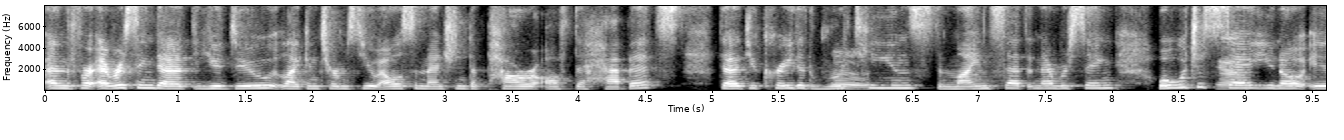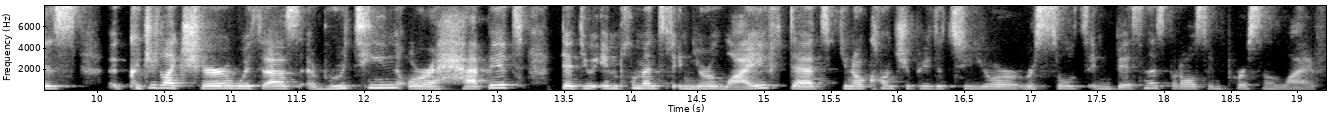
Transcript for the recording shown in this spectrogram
And for everything that you do, like in terms, you also mentioned the power of the habits that you created, Mm, routines, the mindset, and everything. What would you yeah. say, you know, is uh, could you like share with us a routine or a habit that you implemented in your life that, you know, contributed to your results in business, but also in personal life?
